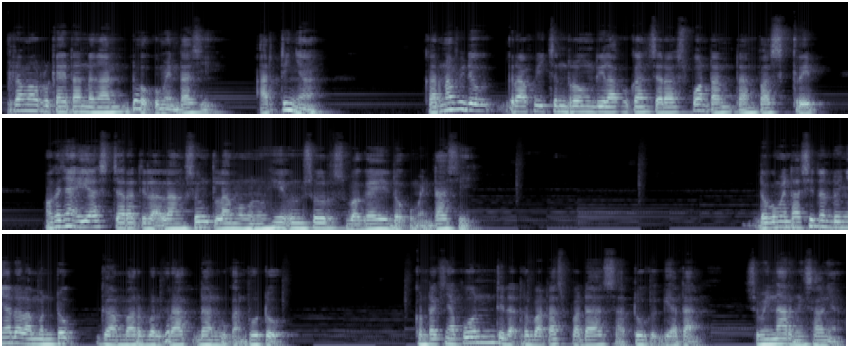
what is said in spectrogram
Pertama berkaitan dengan dokumentasi. Artinya, karena videografi cenderung dilakukan secara spontan tanpa skrip, makanya ia secara tidak langsung telah memenuhi unsur sebagai dokumentasi. Dokumentasi tentunya dalam bentuk gambar bergerak dan bukan foto. Konteksnya pun tidak terbatas pada satu kegiatan seminar misalnya.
